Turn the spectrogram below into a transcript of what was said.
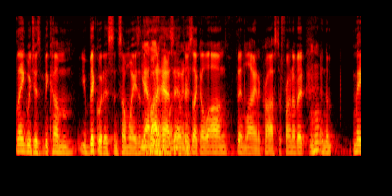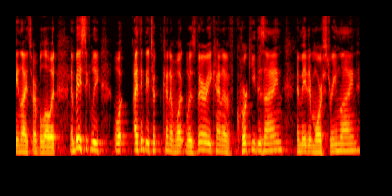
language has become ubiquitous in some ways, and Yeah, a the lot Kona of people has that. There's it. like a long, thin line across the front of it, Mm-hmm. and the main lights are below it. And basically, what I think they took kind of what was very kind of quirky design and made it more streamlined.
